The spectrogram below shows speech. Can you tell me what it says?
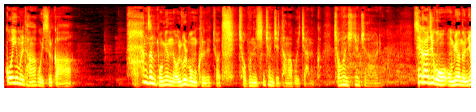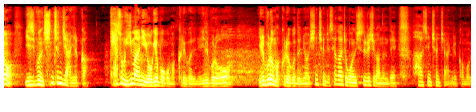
꼬임을 당하고 있을까? 항상 보면 얼굴 보면 그런데 저 저분은 신천지 당하고 있지 않을까? 저분 신천지 당하고 세 가지고 오면은요 이분 신천지 아닐까? 계속 이만희 요게 보고 막 그러거든요. 일부러 일부러 막 그러거든요. 신천지 세 가지고 오늘 시리즈 갔는데 아 신천지 아닐까 뭐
